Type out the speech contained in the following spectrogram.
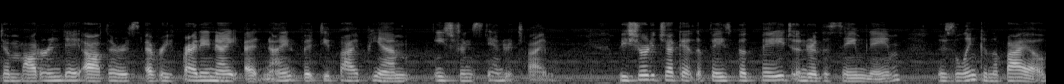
to modern day authors every Friday night at 9:55 p.m. Eastern Standard Time. Be sure to check out the Facebook page under the same name. There's a link in the bio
